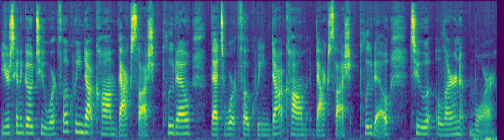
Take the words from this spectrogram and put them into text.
You're just going to go to workflowqueen.com workflowqueen.com backslash Plooto. That's workflowqueen.com backslash Plooto to learn more.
